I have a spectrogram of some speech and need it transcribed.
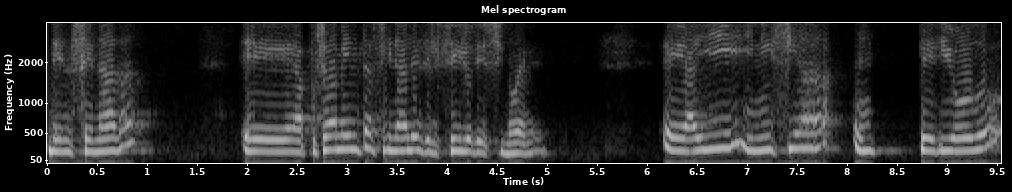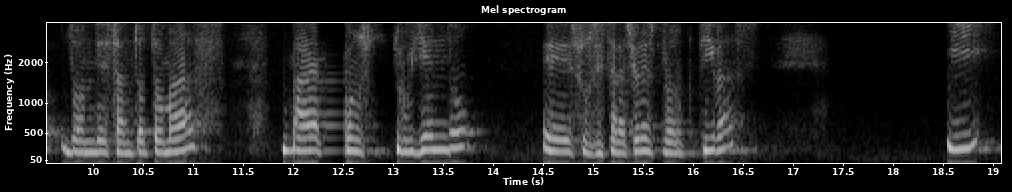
Ensenada eh, aproximadamente a finales del siglo XIX. Eh, ahí inicia un periodo donde Santo Tomás va construyendo eh, sus instalaciones productivas y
